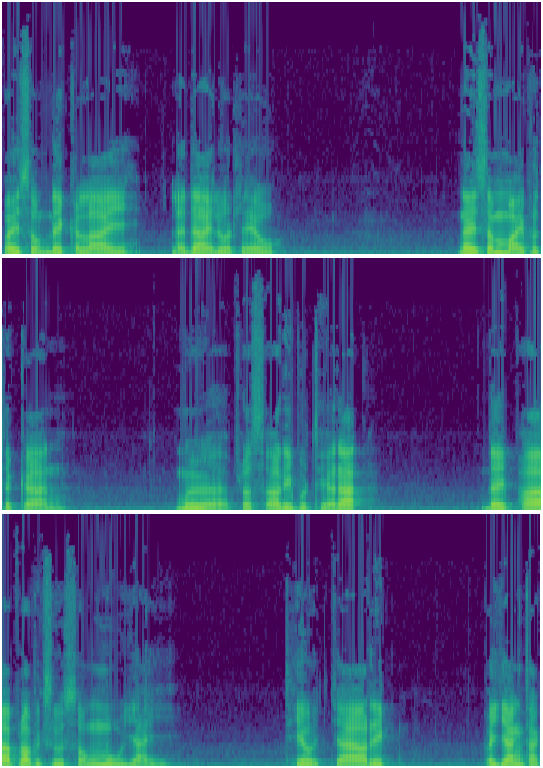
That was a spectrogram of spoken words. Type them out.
ไปส่งได้ไกลและได้รวดเร็ว ในสมัยพุทธกาลเมื่อพระสารีบุตรเถระ ได้พาพระภิกษุสงฆ์หมู่ใหญ่ เที่ยวจาริก ไปยังทัก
